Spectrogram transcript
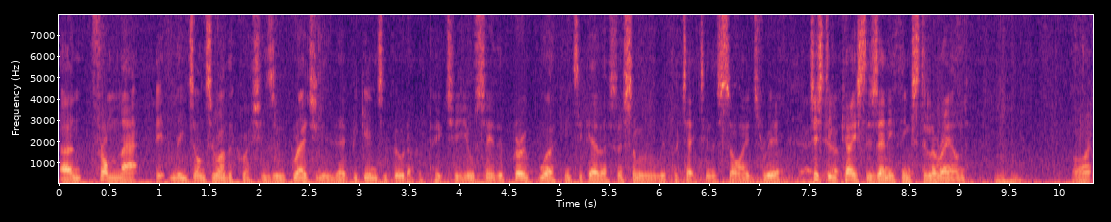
And from that, it leads on to other questions and gradually they begin to build up a picture. You'll see the group working together, so some of them will be protecting the sides, rear, just in case there's anything still around. Mm-hmm. All right?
